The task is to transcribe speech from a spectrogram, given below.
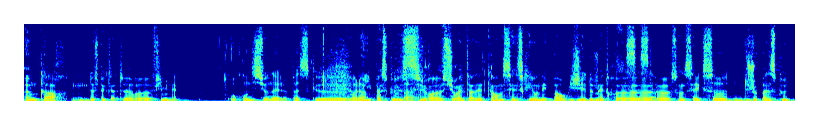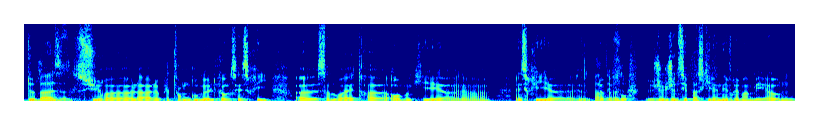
un quart de spectateurs féminins au conditionnel parce que voilà oui parce que sur sur internet quand on s'inscrit on n'est pas obligé de mettre son sexe mm. je pense que de base sur la, plateforme Google quand on s'inscrit ça doit être homme qui est inscrit euh, Par défaut. Je, ne sais pas ce qu'il en est vraiment, mais euh, hmm.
